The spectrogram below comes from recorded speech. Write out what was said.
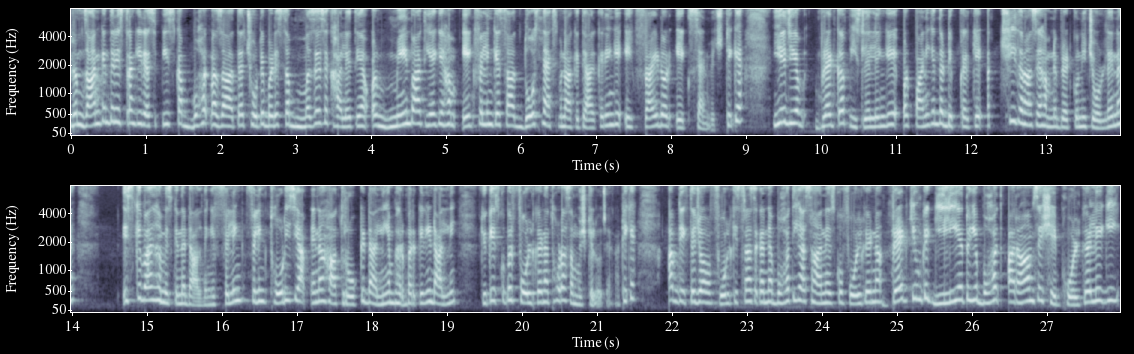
रमज़ान के अंदर इस तरह की रेसिपीज़ का बहुत मज़ा आता है छोटे बड़े सब मज़े से खा लेते हैं और मेन बात यह है कि हम एक फिलिंग के साथ दो स्नैक्स बना के तैयार करेंगे, एक फ्राइड और एक सैंडविच ठीक है? ये जी अब ब्रेड का पीस ले लेंगे और पानी के अंदर डिप करके अच्छी तरह से हमने ब्रेड को निचोड़ लेना इसके बाद हम इसके अंदर डाल देंगे फिलिंग फिलिंग थोड़ी सी आपने ना हाथ रोक के डालनी है, भर भर के नहीं डालनी, क्योंकि इसको फिर फोल्ड करना थोड़ा सा मुश्किल हो जाएगा, ठीक है? अब देखते जो आप फोल्ड किस तरह से करना है। बहुत ही आसान है इसको फोल्ड करना। ब्रेड क्योंकि गीली है तो ये बहुत आराम से शेप होल्ड कर लेगी,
